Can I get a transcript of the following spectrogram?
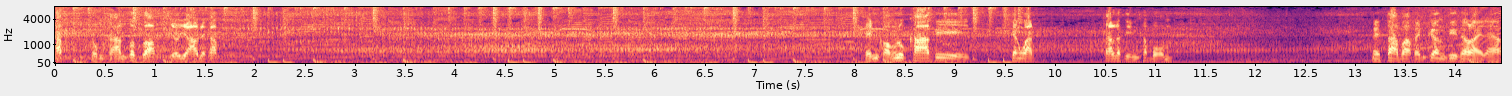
ครับชมการทดสอบยาวๆเลยครับเป็นของลูกค้าที่จังหวัดกาฬสินธุ์ครับผม ไม่ทราบว่าเป็นเครื่องที่เท่าไหร่แล้ว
